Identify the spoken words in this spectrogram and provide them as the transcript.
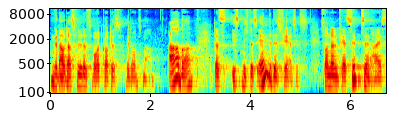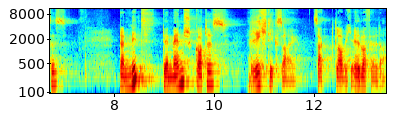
Und genau das will das Wort Gottes mit uns machen. Aber das ist nicht das Ende des Verses, sondern im Vers 17 heißt es, damit der Mensch Gottes richtig sei, sagt, glaube ich, Elberfelder.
